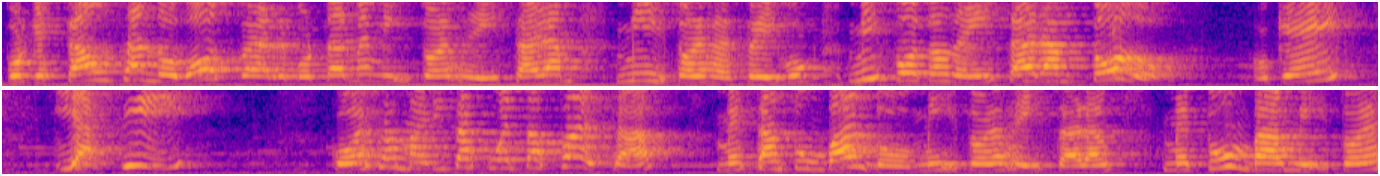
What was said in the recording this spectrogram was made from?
Porque están usando bots para reportarme mis historias de Instagram, mis historias de Facebook, mis fotos de Instagram, todo. ¿Ok? Y así con esas malditas cuentas falsas, me están tumbando mis historias de Instagram, me tumban mis historias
